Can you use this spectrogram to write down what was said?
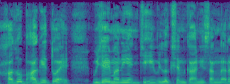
हा जो भाग येतो आहे विजय माने यांची ही विलक्षण कहाणी सांगणारा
